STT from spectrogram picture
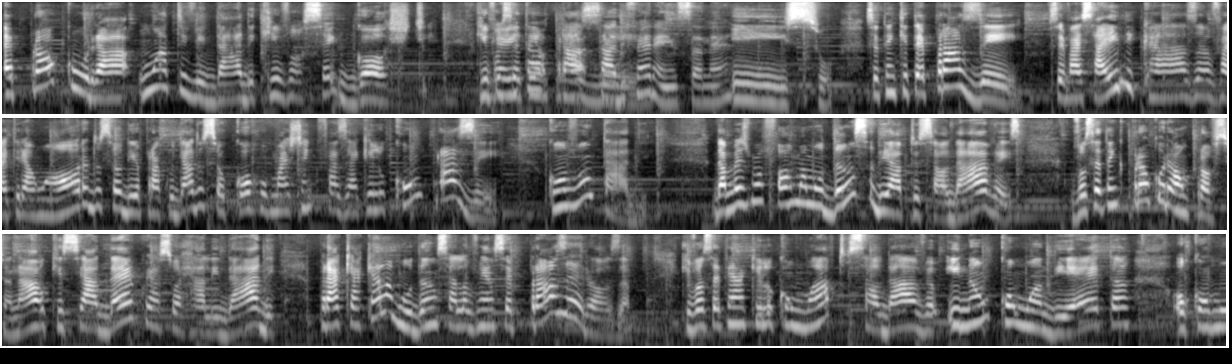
é procurar uma atividade que você goste, que você tenha tá, prazer. Tá a diferença, né? Isso. Você tem que ter prazer. Você vai sair de casa, vai tirar uma hora do seu dia para cuidar do seu corpo, mas tem que fazer aquilo com prazer, com vontade. Da mesma forma, a mudança de hábitos saudáveis, você tem que procurar um profissional que se adeque à sua realidade para que aquela mudança ela venha a ser prazerosa. Que você tenha aquilo como um hábito saudável e não como uma dieta ou como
